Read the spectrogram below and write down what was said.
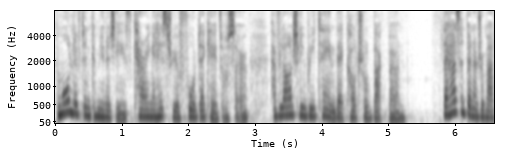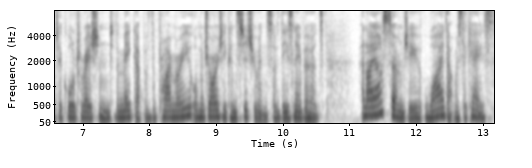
the more lived in communities, carrying a history of four decades or so, have largely retained their cultural backbone. There hasn't been a dramatic alteration to the makeup of the primary or majority constituents of these neighborhoods, and I asked Somji why that was the case.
